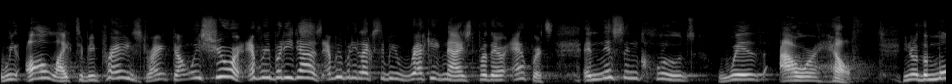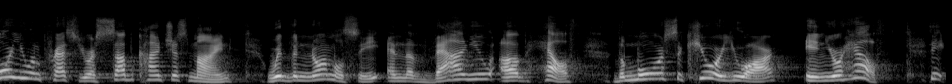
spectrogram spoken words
we all like to be praised, right? Don't we? Sure, everybody does. Everybody likes to be recognized for their efforts. And this includes with our health. You know, the more you impress your subconscious mind with the normalcy and the value of health, the more secure you are in your health. See,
